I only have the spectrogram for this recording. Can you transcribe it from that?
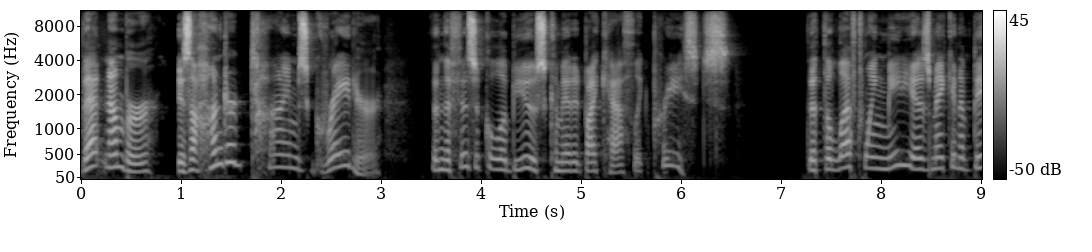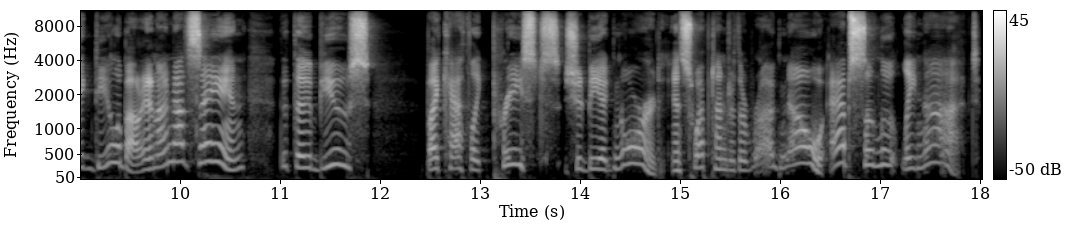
that number is a hundred times greater than the physical abuse committed by Catholic priests that the left wing media is making a big deal about. And I'm not saying that the abuse by Catholic priests should be ignored and swept under the rug. No, absolutely not.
